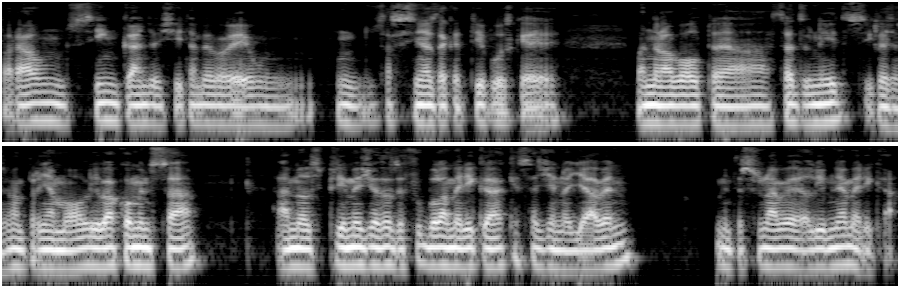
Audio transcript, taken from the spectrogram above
farà uns 5 anys o així també va haver un, uns assassinats d'aquest tipus que van donar la volta als Estats Units i la gent va emprenyar molt i va començar amb els primers jugadors de futbol americà que s'agenollaven mentre sonava l'himne americà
